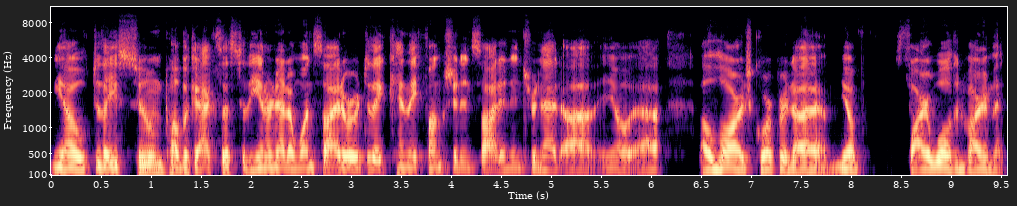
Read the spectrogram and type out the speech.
you know, do they assume public access to the internet on one side, or do they can they function inside an internet, uh, you know, uh, a large corporate, uh, you know, firewalled environment?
